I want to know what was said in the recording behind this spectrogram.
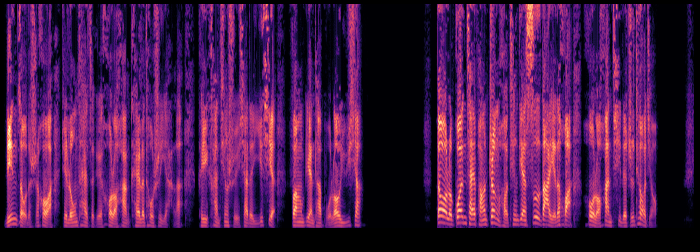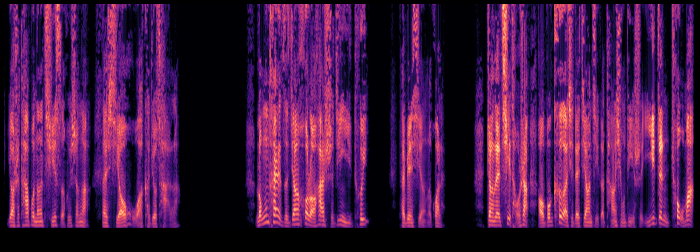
临走的时候啊，这龙太子给后老汉开了透视眼了，可以看清水下的一切，方便他捕捞鱼虾。到了棺材旁，正好听见四大爷的话，后老汉气得直跳脚。要是他不能起死回生啊，那小虎啊可就惨了。龙太子将后老汉使劲一推，他便醒了过来，正在气头上，毫不客气的将几个堂兄弟是一阵臭骂。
